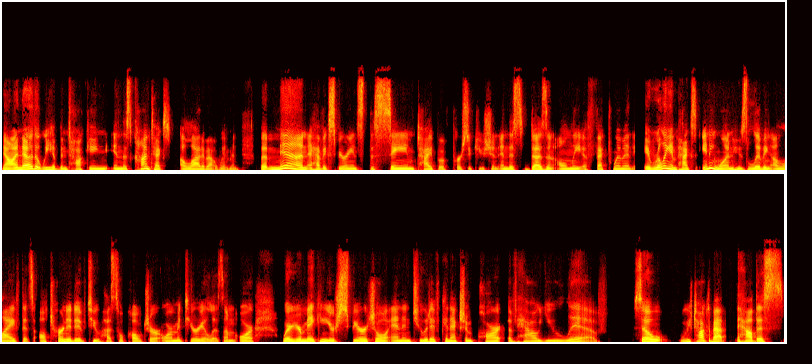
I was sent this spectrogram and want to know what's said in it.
Now, I know that we have been talking in this context a lot about women, but men have experienced the same type of persecution. And this doesn't only affect women, it really impacts anyone who's living a life that's alternative to hustle culture or materialism, or where you're making your spiritual and intuitive connection part of how you live. So, we've talked about how this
